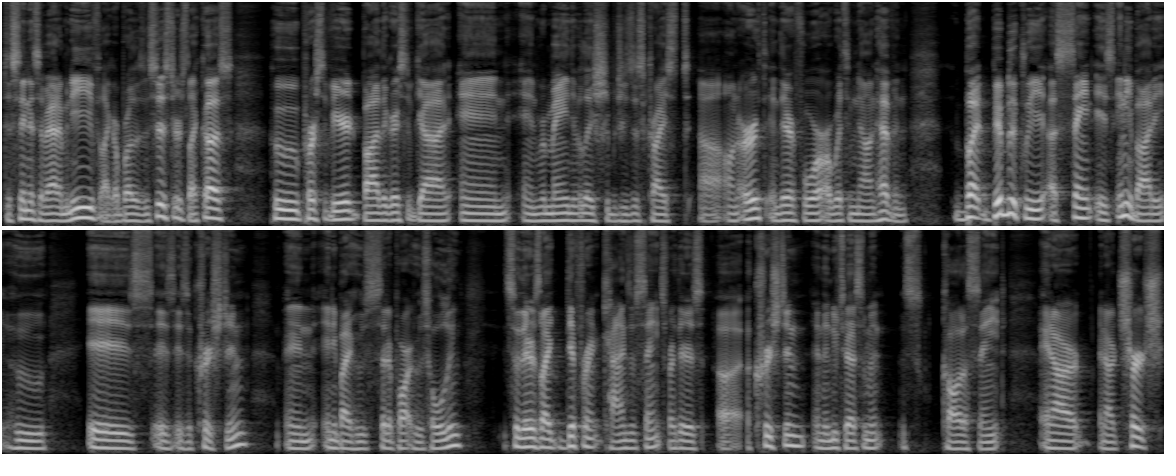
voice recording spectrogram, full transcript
descendants of Adam and Eve, like our brothers and sisters, like us, who persevered by the grace of God and and remained in relationship with Jesus Christ uh, on earth, and therefore are with Him now in heaven. But biblically, a saint is anybody who is is is a Christian, and anybody who's set apart, who's holy. So there's like different kinds of saints, right? There's uh, a Christian in the New Testament is called a saint. In our in our church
